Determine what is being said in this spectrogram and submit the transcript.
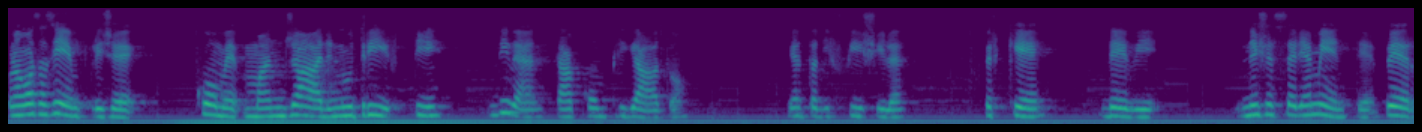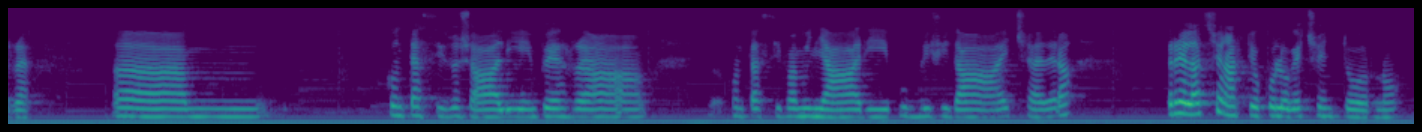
Una cosa semplice come mangiare, nutrirti diventa complicato, diventa difficile perché devi necessariamente per uh, contesti sociali, per uh, contesti familiari, pubblicità, eccetera, relazionarti con quello che c'è intorno.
